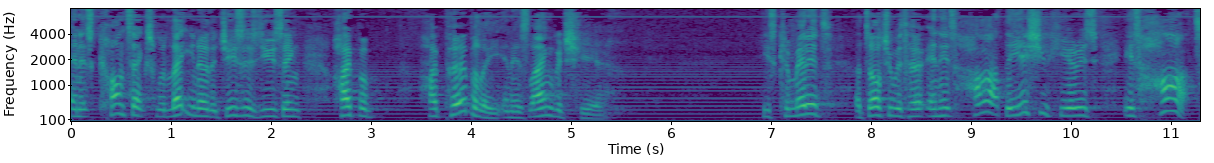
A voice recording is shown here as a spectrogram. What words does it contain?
in its context would let you know that Jesus is using hyper, hyperbole in his language here. He's committed adultery with her in his heart. The issue here is, is heart.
